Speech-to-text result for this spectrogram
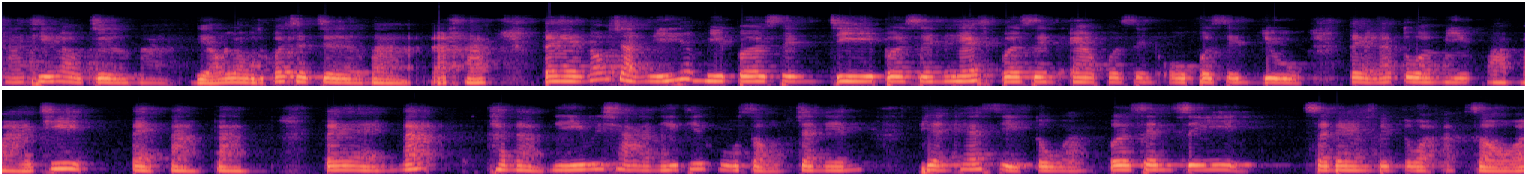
คะ ที่เราเจอมา เดี๋ยวเราก็จะเจอมานะคะ แต่นอกจากนี้ยังมีเปอร์เซนต์ G เปอร์เซนต์ H เปอร์เซนต์ L เปอร์เซนต์ O เปอร์เซนต์ U แต่ละตัวมีความหมายที่แตกต่างกัน แต่ณขณะนี้วิชานี้ที่ครูสอนจะเน้นเพียงแค่ 4 ตัว เปอร์เซนต์ C แสดงเป็นตัวอักษร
